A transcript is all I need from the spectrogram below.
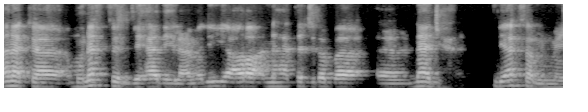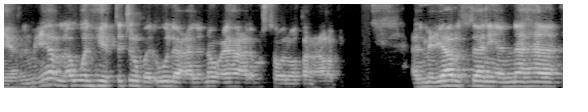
أنا كمنفذ لهذه العملية أرى أنها تجربة آه، ناجحة لأكثر من معيار، المعيار الأول هي التجربة الأولى على نوعها على مستوى الوطن العربي. المعيار الثاني أنها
